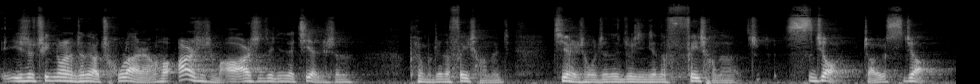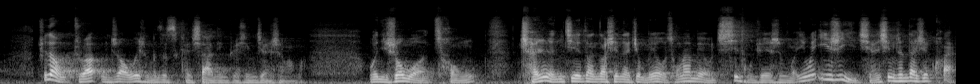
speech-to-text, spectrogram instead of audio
一是新专场真的要出了，然后二是什么？哦，二是最近在健身，朋友们真的非常的健身，我真的最近真的非常的私教，找了个私教。就在主要，你知道我为什么这次肯下定决心健身了吗？我你说我从成人阶段到现在就没有从来没有系统健身过，因为一是以前新陈代谢快。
